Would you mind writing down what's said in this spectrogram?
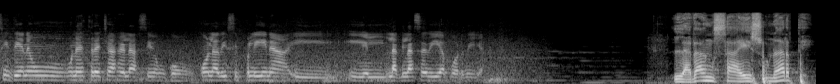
sí tiene una estrecha relación con, la disciplina y la clase día por día. La danza es un arte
